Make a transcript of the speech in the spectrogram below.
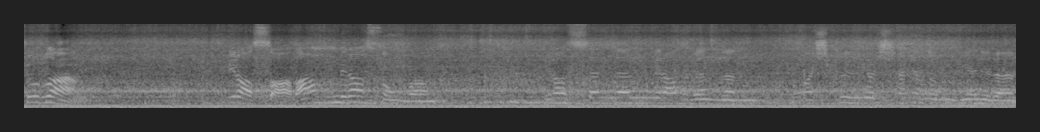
şuradan. Biraz sağdan, biraz soldan. Biraz senden, biraz benden. Aşkı yaşayalım yeniden.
